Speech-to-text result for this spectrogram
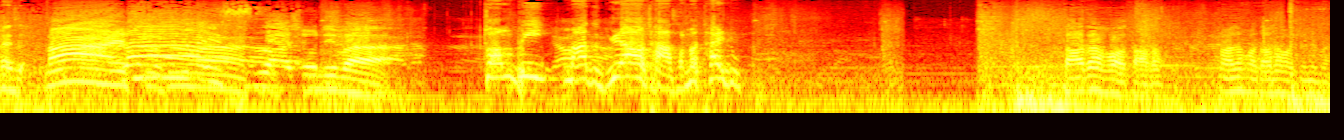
Nice nice，啊，兄弟们！装逼，妈的，要塔什么态度？打得好，打得好。打得好，打得好，兄弟们。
